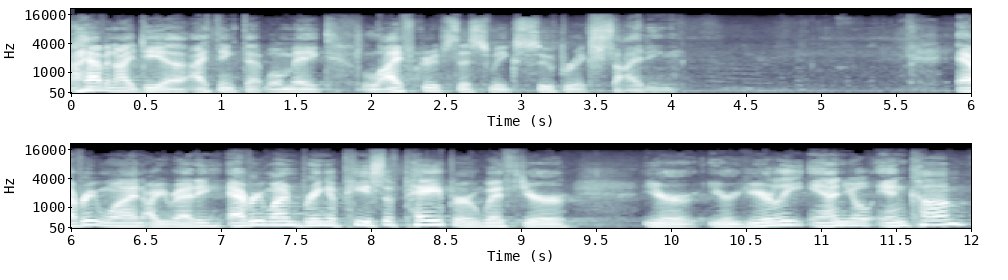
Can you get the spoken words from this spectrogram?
I have an idea I think that will make life groups this week super exciting. Everyone, are you ready? Everyone bring a piece of paper with your, your, your yearly annual income,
